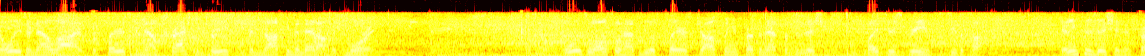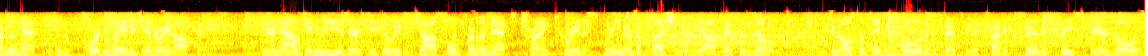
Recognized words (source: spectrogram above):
Goalies are now live, where players can now crash the crease, even knocking the net off its mooring. Goalies will also have to deal with players jostling in front of the net for position, and fight through screens to see the puck. Getting position in front of the net is an important way to generate offense. We are now giving the users the ability to jostle in front of the net to try and create a screen or deflection in the offensive zone. You can also take control of a defenseman and try to clear the crease for your goalie.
